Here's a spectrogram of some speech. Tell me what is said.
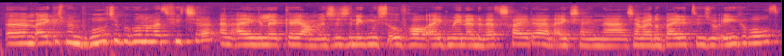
Um, eigenlijk is mijn broertje begonnen met fietsen. En eigenlijk, uh, ja, mijn zus en ik moesten overal eigenlijk mee naar de wedstrijden. En eigenlijk zijn, uh, zijn wij er beide toen zo ingerold.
